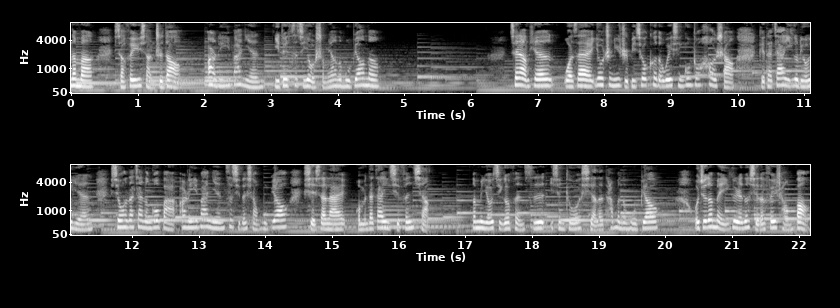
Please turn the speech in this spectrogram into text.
那么，小飞鱼想知道，二零一八年你对自己有什么样的目标呢？前两天我在优质女子必修课的微信公众号上给大家一个留言，希望大家能够把二零一八年自己的小目标写下来，我们大家一起分享。那么有几个粉丝已经给我写了他们的目标，我觉得每一个人都写得非常棒。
